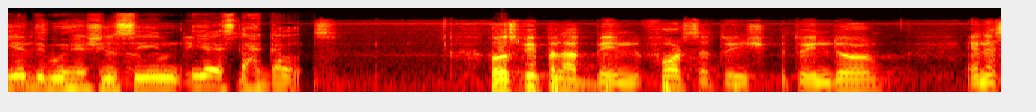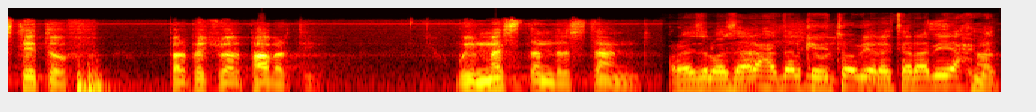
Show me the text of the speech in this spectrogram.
iyo dib u heshiisiin iyo isdhexgal ra'iisul wasaaraha dalka etoobiya dor abiy axmed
